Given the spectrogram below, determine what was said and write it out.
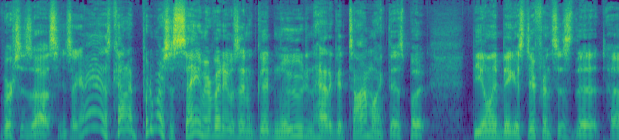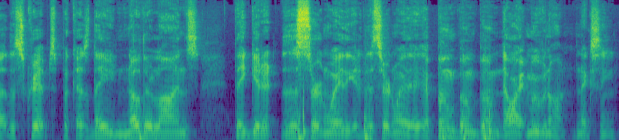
versus us?" And he's like, "Eh, it's kind of pretty much the same. Everybody was in a good mood and had a good time like this, but the only biggest difference is that uh, the scripts because they know their lines." They get it this certain way. They get it this certain way. They go boom, boom, boom. All right, moving on. Next scene.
